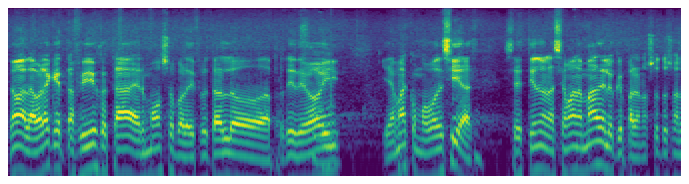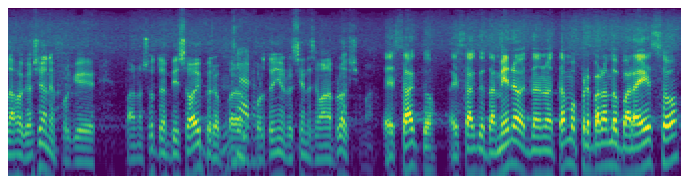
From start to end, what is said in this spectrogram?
No, la verdad que Tafí Viejo está hermoso para disfrutarlo a partir de hoy. Y además, como vos decías, se extiende una semana más de lo que para nosotros son las vacaciones, porque para nosotros empieza hoy, pero para Claro. los porteños recién la semana próxima. Exacto, exacto. También nos, nos estamos preparando para eso.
